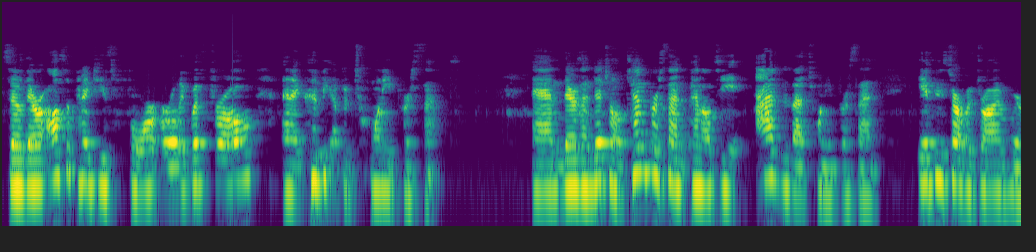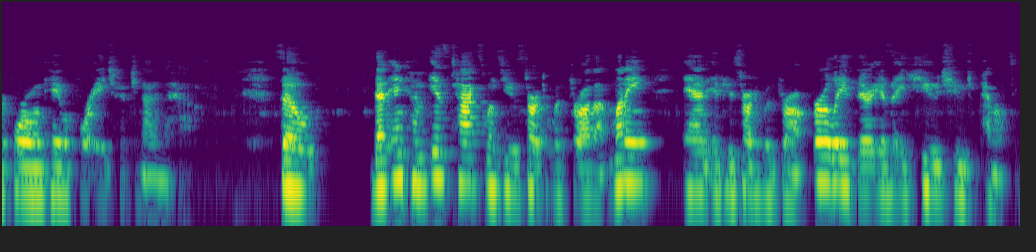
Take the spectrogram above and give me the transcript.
So there are also penalties for early withdrawal, and it could be up to 20%. And there's an additional 10% penalty added to that 20% if you start withdrawing from your 401k before age 59 and a half. So that income is taxed once you start to withdraw that money, and if you start to withdraw early, there is a huge, huge penalty.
